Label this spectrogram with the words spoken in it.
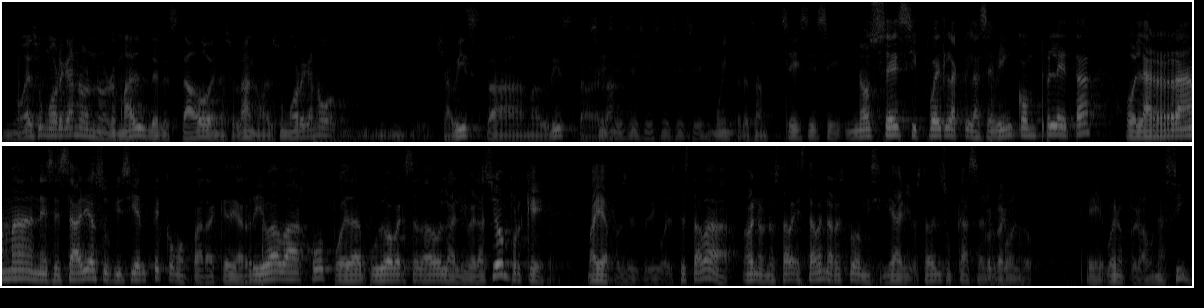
No es un órgano normal del Estado venezolano, es un órgano chavista, madurista, ¿verdad? Sí, sí, sí, sí, sí, Muy interesante. Sí, sí, sí. No sé si fue la, la SEBIN completa o la rama necesaria suficiente como para que de arriba abajo pueda, pudo haberse dado la liberación, porque, vaya, pues digo, este estaba, bueno, no estaba, estaba en arresto domiciliario, estaba en su casa, Leopoldo. Eh, bueno, pero aún así,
